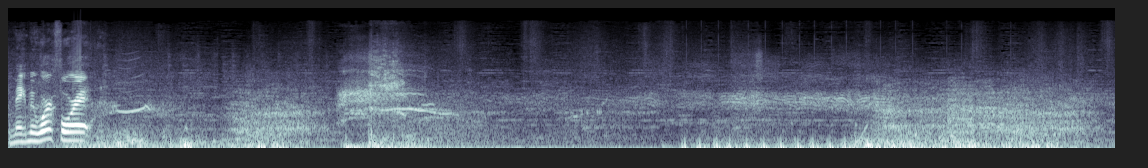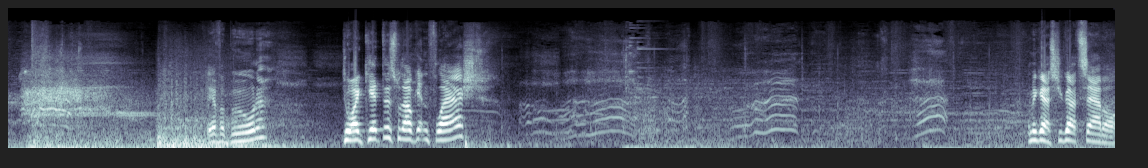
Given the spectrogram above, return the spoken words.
You make me work for it. They have a boon. Do I get this without getting flashed? Let me guess, you got Sabo.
